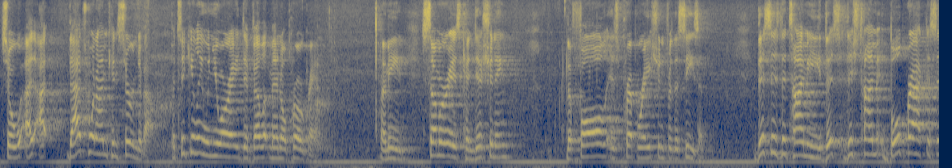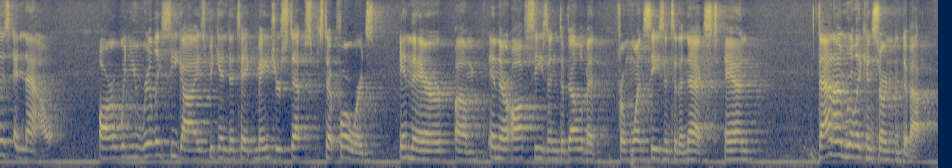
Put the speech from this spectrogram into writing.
So I, I, that's what I'm concerned about, particularly when you are a developmental program. I mean, summer is conditioning, the fall is preparation for the season. This is the time this this time both practices and now are when you really see guys begin to take major steps step forwards in their um, in their off-season development from one season to the next, and that I'm really concerned about.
